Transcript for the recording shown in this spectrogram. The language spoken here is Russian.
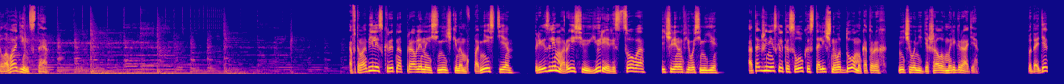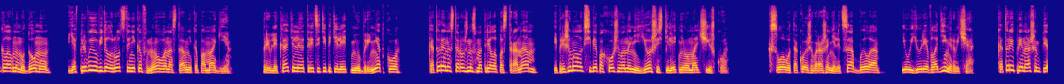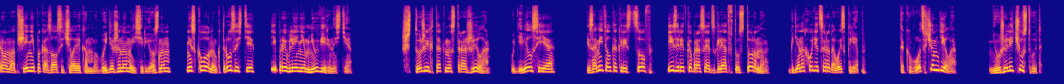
Глава 11 Автомобили, скрытно отправленные Синичкиным в поместье, привезли Марысию, Юрия Резцова и членов его семьи, а также несколько слуг из столичного дома, которых ничего не держало в Мариграде. Подойдя к главному дому, я впервые увидел родственников нового наставника по магии. Привлекательную 35-летнюю брюнетку, которая настороженно смотрела по сторонам и прижимала к себе похожего на нее шестилетнего мальчишку. К слову, такое же выражение лица было и у Юрия Владимировича, который при нашем первом общении показался человеком выдержанным и серьезным, не склонным к трусости и проявлением неуверенности. Что же их так насторожило? Удивился я и заметил, как Резцов изредка бросает взгляд в ту сторону, где находится родовой склеп. Так вот в чем дело. Неужели чувствуют?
